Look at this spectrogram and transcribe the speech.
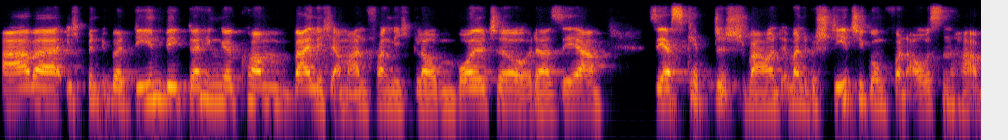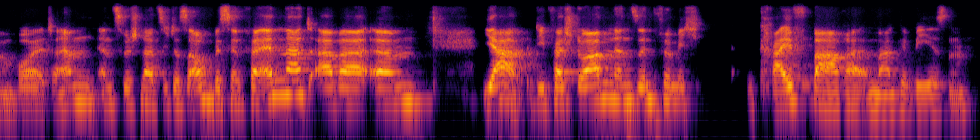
Aber ich bin über den Weg dahin gekommen, weil ich am Anfang nicht glauben wollte oder sehr sehr skeptisch war und immer eine Bestätigung von außen haben wollte. Inzwischen hat sich das auch ein bisschen verändert, aber ähm, ja, die Verstorbenen sind für mich greifbarer immer gewesen.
